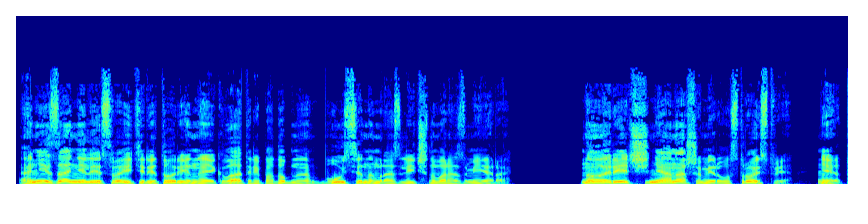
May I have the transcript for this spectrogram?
они заняли свои территории на экваторе подобно бусинам различного размера. Но речь не о нашем мироустройстве, нет.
